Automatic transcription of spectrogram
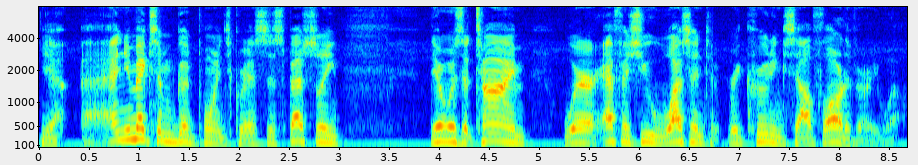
Yeah, and you make some good points, Chris. Especially there was a time where FSU wasn't recruiting South Florida very well,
